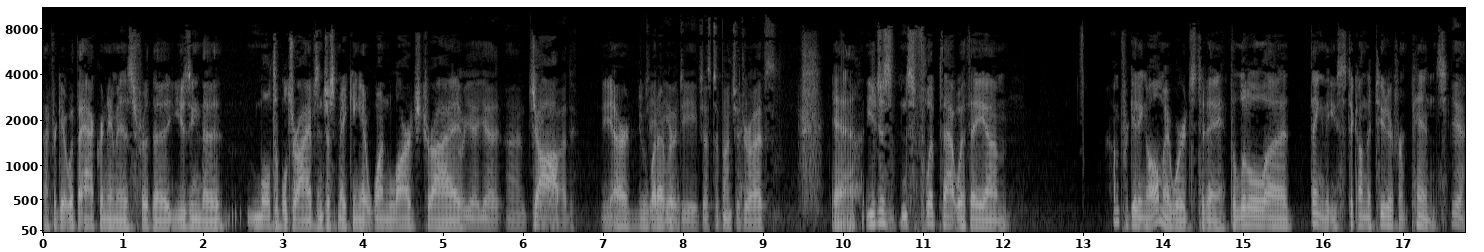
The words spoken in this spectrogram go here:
I forget what the acronym is for the using the multiple drives and just making it one large drive. Oh yeah, yeah. Uh, job, yeah, or whatever. JBOD, just a bunch of drives. Yeah, you just, mm-hmm. just flip that with a. Um, I'm forgetting all my words today. The little uh, thing that you stick on the two different pins. Yeah.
